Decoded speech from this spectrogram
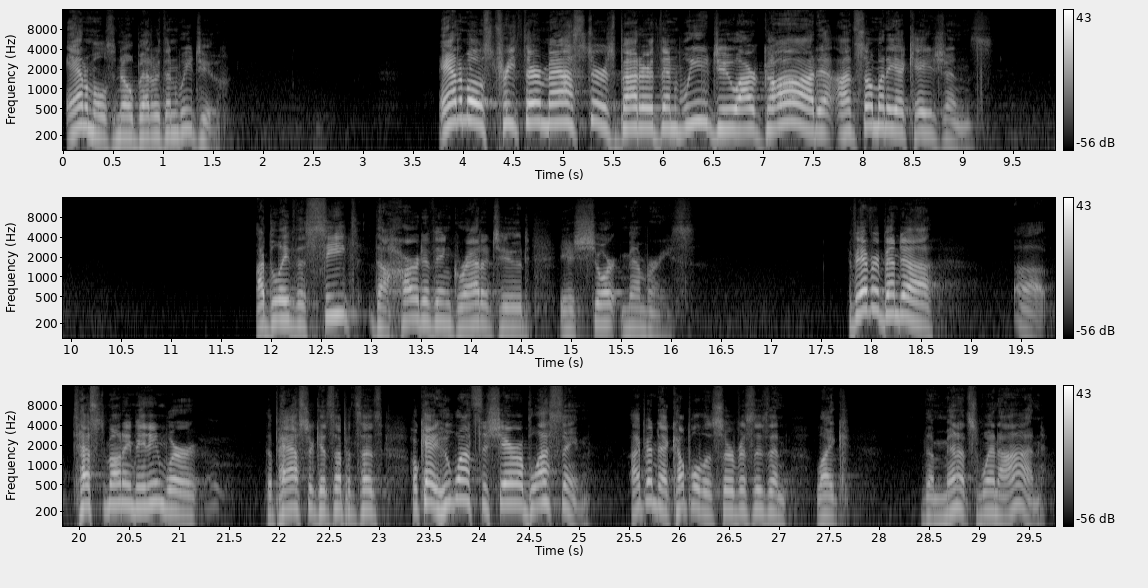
animals know better than we do. Animals treat their masters better than we do our God on so many occasions. I believe the seat, the heart of ingratitude, is short memories. Have you ever been to a, a testimony meeting where the pastor gets up and says, Okay, who wants to share a blessing? I've been to a couple of the services and like the minutes went on.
